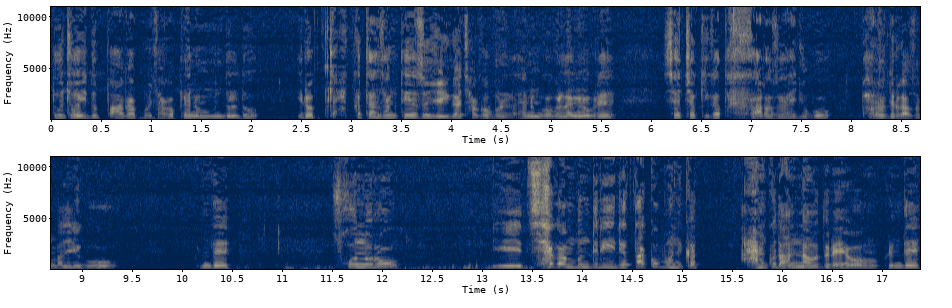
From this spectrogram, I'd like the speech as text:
또 저희도 빠 갖고 작업하는 분들도 이렇게 깨끗한 상태에서 저희가 작업을 하는 거거든요. 그래 세척기가 다 알아서 해주고 바로 들어가서 말리고 근데 손으로 이 사관분들이 이래 닦고 보니까 아무것도 안 나오더래요. 그런데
